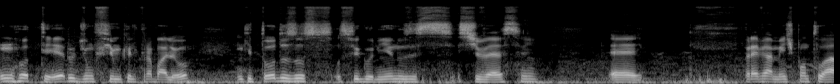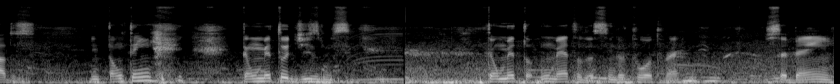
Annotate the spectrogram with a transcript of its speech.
um roteiro de um filme que ele trabalhou em que todos os, os figurinos estivessem é, previamente pontuados. Então tem, tem um metodismo, assim. Tem um, meto, um método, assim, do outro, né? Ser bem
